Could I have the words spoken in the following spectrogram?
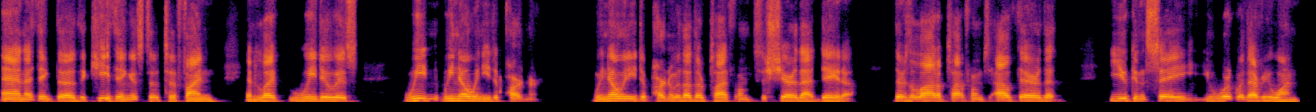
And i think the the key thing is to to find and like we do is we we know we need to partner. We know we need to partner with other platforms to share that data. There's a lot of platforms out there that you can say you work with everyone.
